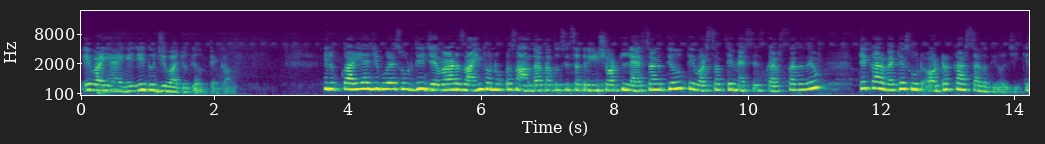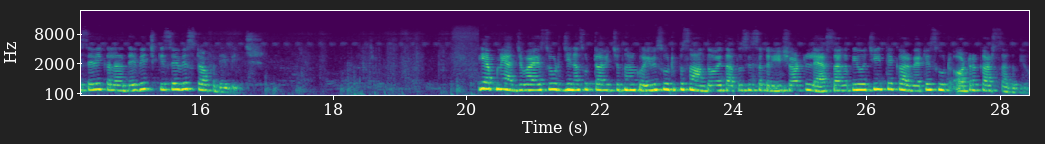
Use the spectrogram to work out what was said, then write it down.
ਇਹ ਵਾਲੀ ਆਏਗੀ ਜੀ ਦੂਜੀ ਬਾਜੂ ਦੇ ਉੱਤੇ ਕੰਮ। ਇਹ ਲੁੱਕ ਆ ਰਹੀ ਹੈ ਜੀ ਪੂਰੇ ਸੂਟ ਦੀ। ਜੇ ਵਾਲਾ ਡਿਜ਼ਾਈਨ ਤੁਹਾਨੂੰ ਪਸੰਦ ਆ ਤਾਂ ਤੁਸੀਂ ਸਕਰੀਨਸ਼ਾਟ ਲੈ ਸਕਦੇ ਹੋ ਤੇ WhatsApp ਤੇ ਮੈਸੇਜ ਕਰ ਸਕਦੇ ਹੋ ਤੇ ਘਰ ਬੈਠੇ ਸੂਟ ਆਰਡਰ ਕਰ ਸਕਦੇ ਹੋ ਜੀ, ਕਿਸੇ ਵੀ ਕਲਰ ਦੇ ਵਿੱਚ, ਕਿਸੇ ਵੀ ਸਟਫ ਦੇ ਵਿੱਚ। ਇਹ ਆਪਣੇ ਅੱਜ ਵਾਏ ਸੂਟ, ਜਿਨ੍ਹਾਂ ਸੂਟਾਂ ਵਿੱਚ ਤੁਹਾਨੂੰ ਕੋਈ ਵੀ ਸੂਟ ਪਸੰਦ ਹੋਵੇ, ਤਾਂ ਤੁਸੀਂ ਸਕਰੀਨਸ਼ਾਟ ਲੈ ਸਕਦੇ ਹੋ ਜੀ ਤੇ ਘਰ ਬੈਠੇ ਸੂਟ ਆਰਡਰ ਕਰ ਸਕਦੇ ਹੋ।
